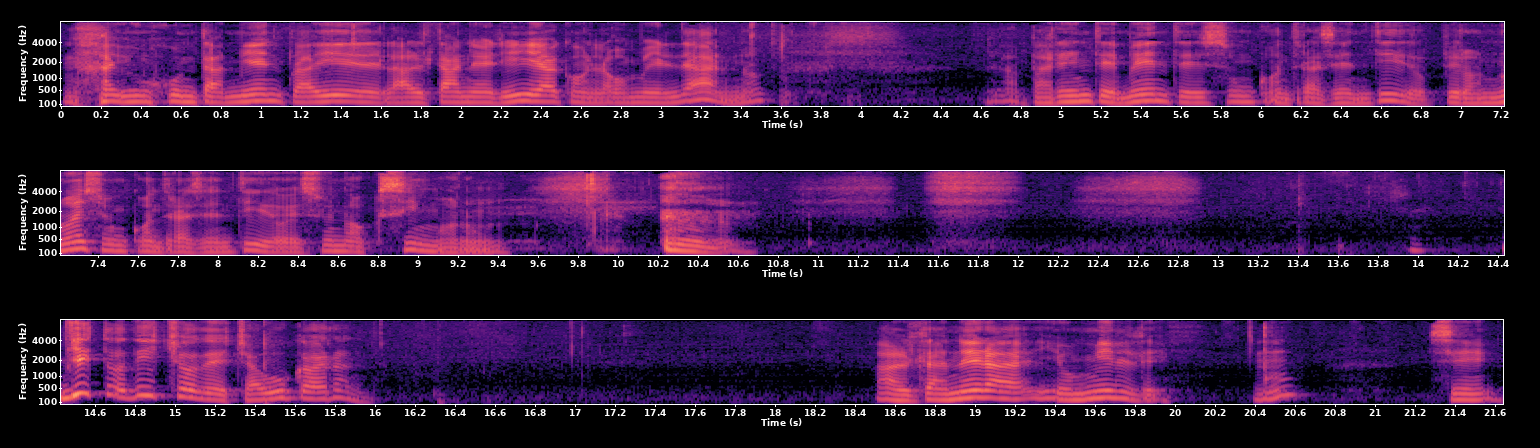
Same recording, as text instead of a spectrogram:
Hay un juntamiento ahí de la altanería con la humildad, ¿no? Aparentemente es un contrasentido, pero no es un contrasentido, es un oxímoron. Y esto dicho de Chabuca Grande, altanera y humilde, ¿no? Sí.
